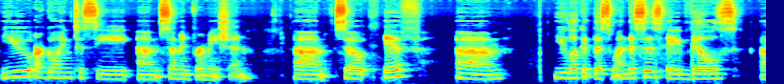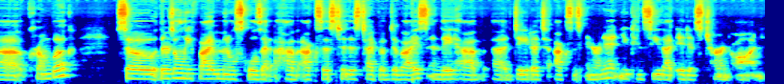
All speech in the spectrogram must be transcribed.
you are going to see um, some information. Um, so if um, you look at this one, this is a VILS uh, Chromebook. So there's only five middle schools that have access to this type of device and they have uh, data to access internet. You can see that it is turned on.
